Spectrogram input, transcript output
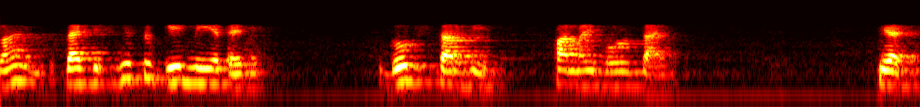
want that you should give me a very good service for my whole time. Yes,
